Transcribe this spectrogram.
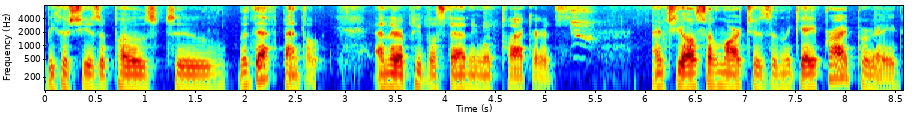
because she is opposed to the death penalty. And there are people standing with placards. And she also marches in the Gay Pride Parade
